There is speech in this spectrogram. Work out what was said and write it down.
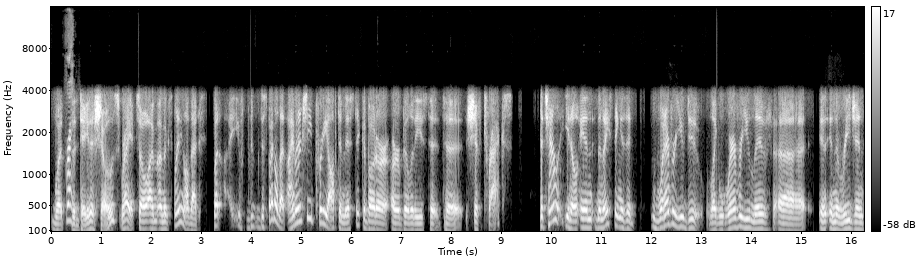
what right. the data shows, right? So I'm I'm explaining all that. But despite all that, I'm actually pretty optimistic about our, our abilities to to shift tracks. The challenge, you know, and the nice thing is that whatever you do, like wherever you live uh, in, in the region,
